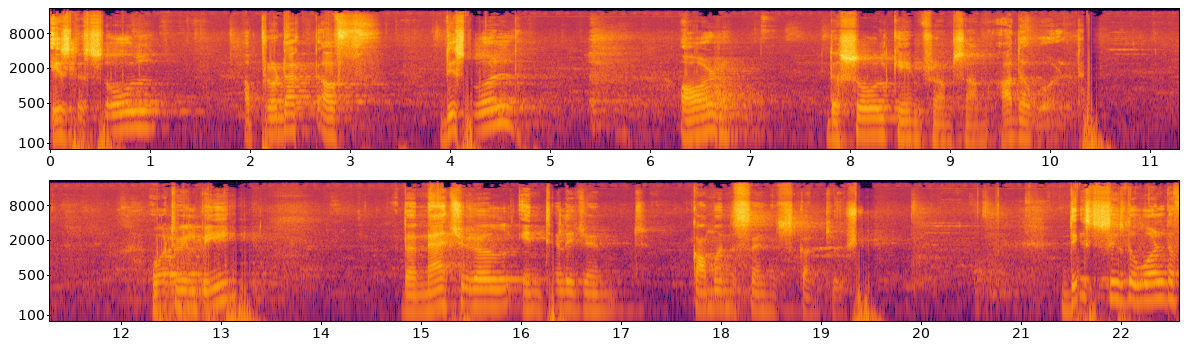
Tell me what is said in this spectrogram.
Is the soul a product of this world or the soul came from some other world? What will be the natural, intelligent, common sense conclusion. This is the world of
